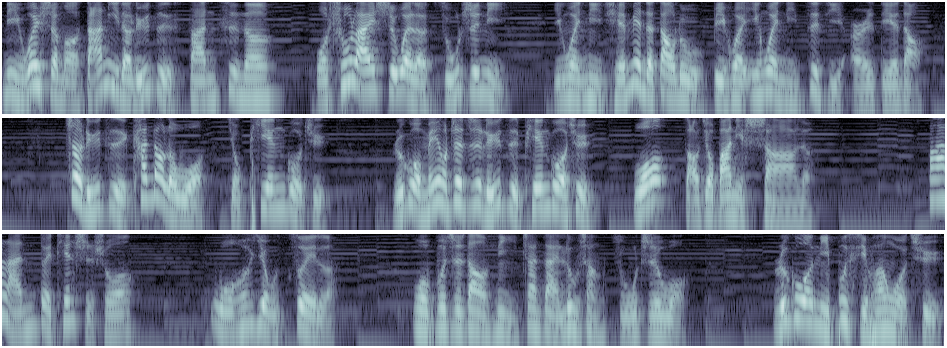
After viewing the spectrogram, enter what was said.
你为什么打你的驴子三次呢？我出来是为了阻止你，因为你前面的道路必会因为你自己而跌倒。这驴子看到了我就偏过去，如果没有这只驴子偏过去，我早就把你杀了。”巴兰对天使说：“我有罪了，我不知道你站在路上阻止我。如果你不喜欢我去，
